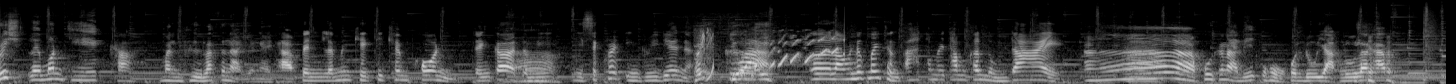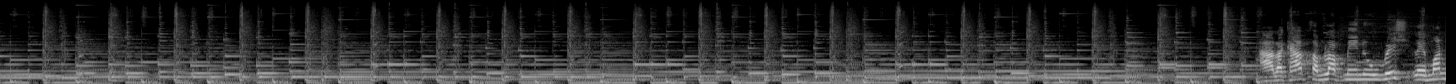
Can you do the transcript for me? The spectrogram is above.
rich lemon cake ค่ะ มันคือลักษณะยังไงครับ เป็นเลมอนเค้กที่เข้มข้นเจงก็จะมีอ่ามี มี secret ingredient อะเฮ้ยคือว่าเออ เรานึกไม่ถึง อะทำไมทำขนมได้อ่าอ่าพูดขนาดนี้โอ้โห คนดูอยากรู้แล้วครับ เอาละครับสำหรับเมนู rich lemon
